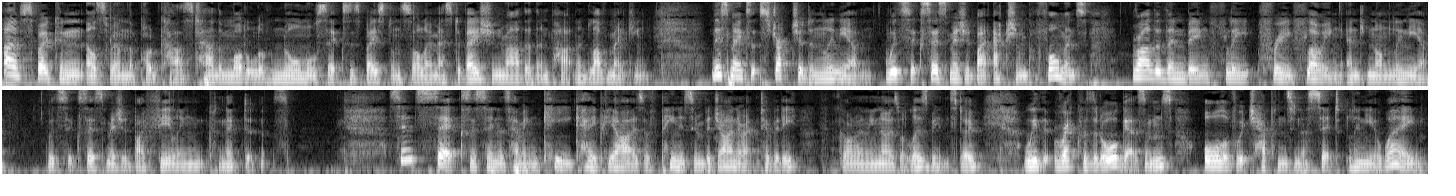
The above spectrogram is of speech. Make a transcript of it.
I've spoken elsewhere on the podcast how the model of normal sex is based on solo masturbation rather than partnered lovemaking. This makes it structured and linear, with success measured by action and performance rather than being free flowing and non linear, with success measured by feeling and connectedness. Since sex is seen as having key KPIs of penis and vagina activity, God only knows what lesbians do, with requisite orgasms, all of which happens in a set linear way,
